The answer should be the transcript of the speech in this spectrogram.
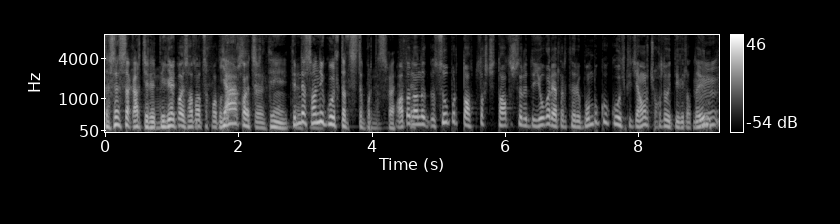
Лосесо гарч ирээ. Тэгээд гой солооцох болов. Яг гой тийм. Тэрнээ соныг гүйлт болчихсон бүр тасгай. Одоо нэг супер довтлогч тоолч төрөд юугаар ялгар тэр бөмбөггүй гүйлт гэж ямар чухал байдгийг л одоо нь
